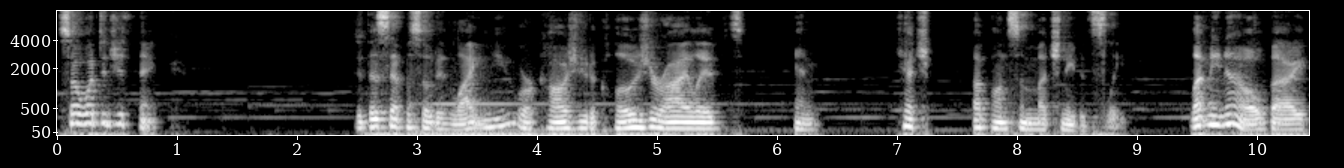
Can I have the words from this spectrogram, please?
So, what did you think? Did this episode enlighten you or cause you to close your eyelids and catch up on some much needed sleep? Let me know by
